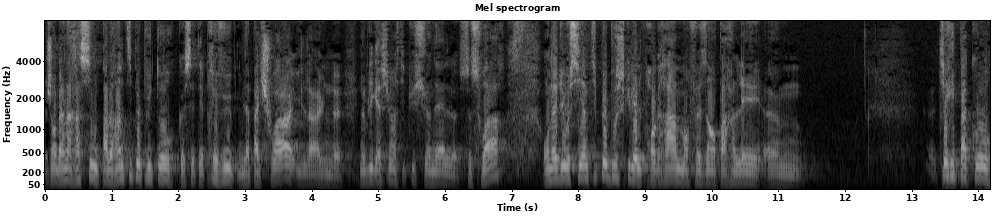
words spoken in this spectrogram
Jean-Bernard Racine parlera un petit peu plus tôt que c'était prévu. Il n'a pas le choix. Il a une, obligation institutionnelle ce soir. On a dû aussi un petit peu bousculer le programme en faisant parler euh, Thierry Paco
